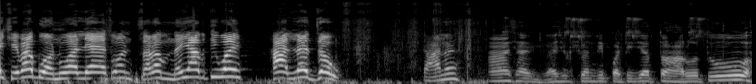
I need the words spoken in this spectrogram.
એ સેવા બોનું આ લે છો ને શરમ નહીં આવતી હોય. હાલ જ જાઉં. તાને? હા સાહેબ વિવાહ શિક્ષણથી પટી જાત તો સારું હતું.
